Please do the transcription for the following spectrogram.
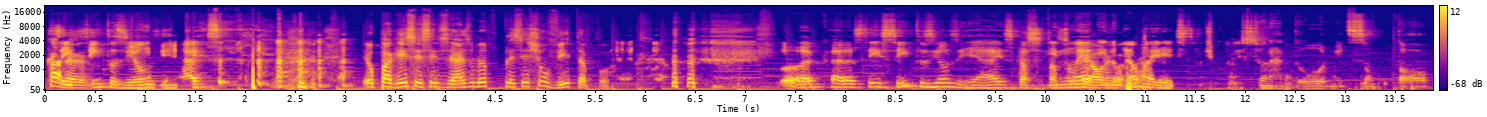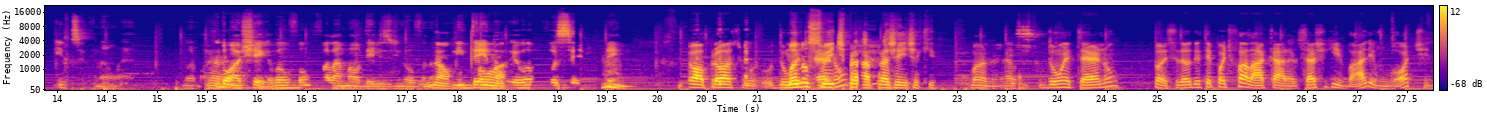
Cara, 611 reais. eu paguei 600 reais no meu PlayStation Vita, pô. Porra, cara, 611 reais, cara. Tá- tá e não, surreal é, e não negócio. é uma edição de colecionador, uma edição top, não sei o que, não é. Normal. É. Bom, chega, vamos, vamos falar mal deles de novo, não. Não, Nintendo, eu amo você, Nintendo. Ó, próximo. O Doom Manda um. Switch pra, pra gente aqui. Mano, é, Doom Eternal. Pô, esse daí o DT pode falar, cara. Você acha que vale um GOT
